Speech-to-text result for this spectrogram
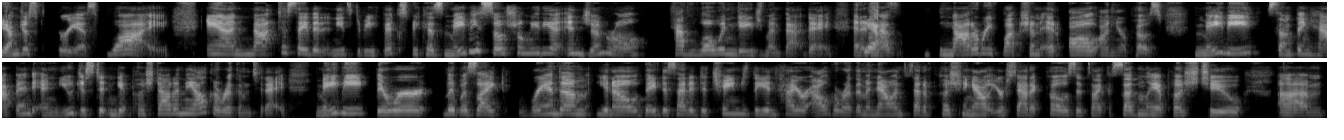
Yeah. I'm just curious why. And not to say that it needs to be fixed because maybe social media in general had low engagement that day and it yeah. has not a reflection at all on your post. Maybe something happened and you just didn't get pushed out in the algorithm today. Maybe there were, it was like random, you know, they decided to change the entire algorithm. And now instead of pushing out your static post, it's like suddenly a push to um,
